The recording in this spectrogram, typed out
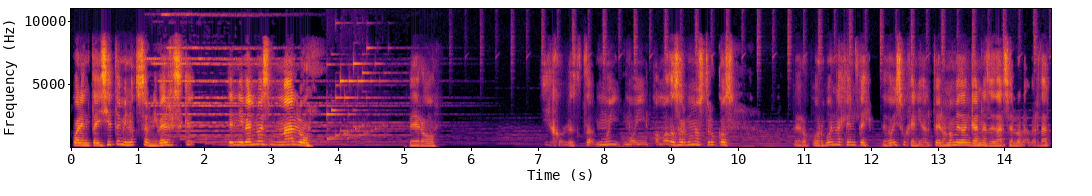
47 minutos al nivel. Es que el nivel no es malo. Pero. Híjole, están muy, muy incómodos algunos trucos. Pero por buena gente, te doy su genial, pero no me dan ganas de dárselo, la verdad.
